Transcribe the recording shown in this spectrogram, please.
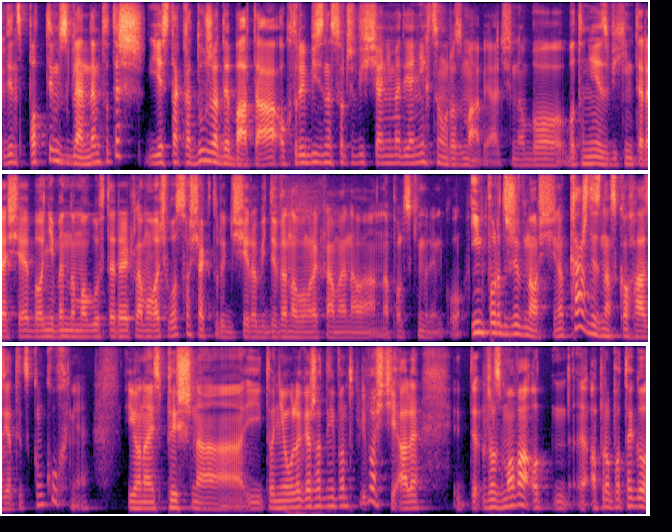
Więc pod tym względem to też jest taka duża debata, o której biznes oczywiście ani media nie chcą rozmawiać, no bo, bo to nie jest w ich interesie, bo nie będą mogły wtedy reklamować łososia, który dzisiaj robi dywanową reklamę na, na polskim rynku. Import żywności. No każdy z nas kocha azjatycką kuchnię i ona jest pyszna i to nie ulega żadnej wątpliwości, ale rozmowa o, a propos tego,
